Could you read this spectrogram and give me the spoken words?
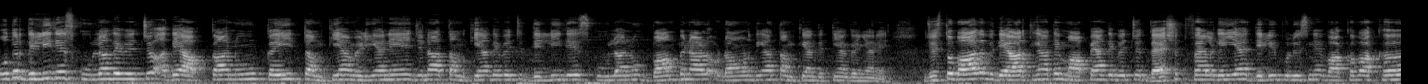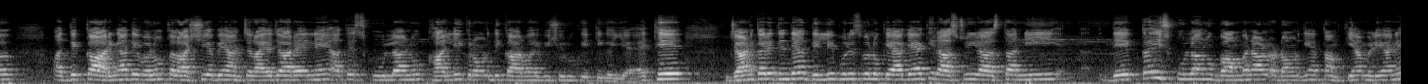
ਉਧਰ ਦਿੱਲੀ ਦੇ ਸਕੂਲਾਂ ਦੇ ਵਿੱਚ ਅਧਿਆਪਕਾਂ ਨੂੰ ਕਈ ਧਮਕੀਆਂ ਮਿਲੀਆਂ ਨੇ, ਜਿਨ੍ਹਾਂ ਧਮਕੀਆਂ ਦੇ ਵਿੱਚ ਦਿੱਲੀ ਦੇ ਸਕੂਲਾਂ ਨੂੰ ਬੰਬ ਨਾਲ ਉਡਾਉਣ ਦੀਆਂ ਧਮਕੀਆਂ ਦਿੱਤੀਆਂ ਗਈਆਂ ਨੇ। ਜਿਸ ਤੋਂ ਬਾਅਦ ਵਿਦਿਆਰਥੀਆਂ ਤੇ ਮਾਪਿਆਂ ਦੇ ਵਿੱਚ ਦਹਿਸ਼ਤ ਫੈਲ ਗਈ ਹੈ। ਦਿੱਲੀ ਪੁਲਿਸ ਨੇ ਵੱਖ-ਵੱਖ ਅਧਿਕਾਰੀਆਂ ਦੇ ਵੱਲੋਂ ਤਲਾਸ਼ੀ ਅਭਿਆਨ ਚਲਾਏ ਜਾ ਰਹੇ ਨੇ ਅਤੇ ਸਕੂਲਾਂ ਨੂੰ ਖਾਲੀ ਕਰਾਉਣ ਦੀ ਕਾਰਵਾਈ ਵੀ ਸ਼ੁਰੂ ਕੀਤੀ ਗਈ ਹੈ। ਇੱਥੇ ਜਾਣਕਾਰੀ ਦਿੰਦਿਆਂ ਦਿੱਲੀ ਪੁਲਿਸ ਵੱਲੋਂ ਕਿਹਾ ਗਿਆ ਕਿ ਰਾਸ਼ਟਰੀ ਰਾਜਧਾਨੀ ਦੇ ਕਈ ਸਕੂਲਾਂ ਨੂੰ ਬੰਬ ਨਾਲ ਉਡਾਉਣ ਦੀਆਂ ਧਮਕੀਆਂ ਮਿਲੀਆਂ ਨੇ।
